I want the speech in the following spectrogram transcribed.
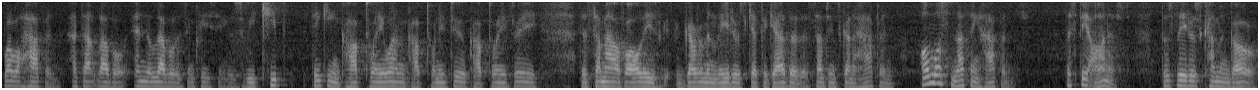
what will happen at that level, and the level is increasing. As we keep thinking COP21, COP22, COP23, that somehow if all these government leaders get together that something's going to happen, almost nothing happens. Let's be honest. Those leaders come and go.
